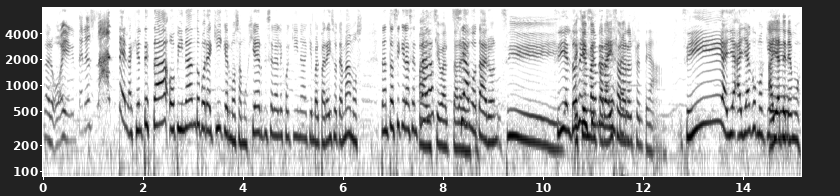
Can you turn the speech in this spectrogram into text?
Claro, oye, interesante. La gente está opinando por aquí. Qué hermosa mujer, dice la Joaquina. Aquí en Valparaíso te amamos. Tanto así que las entradas Ay, se agotaron. Sí. Sí, el 2 es de que en diciembre a Valparaíso gana el Frente Amplio. Sí, allá, allá como que. Allá tenemos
